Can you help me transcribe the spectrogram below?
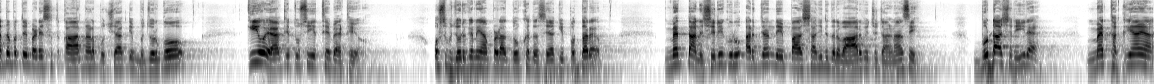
ਅਦਬ ਤੇ ਬੜੇ ਸਤਿਕਾਰ ਨਾਲ ਪੁੱਛਿਆ ਕਿ ਬਜ਼ੁਰਗੋ, ਕੀ ਹੋਇਆ ਕਿ ਤੁਸੀਂ ਇੱਥੇ ਬੈਠੇ ਹੋ? ਉਸ ਬਜ਼ੁਰਗ ਨੇ ਆਪਣਾ ਦੁੱਖ ਦੱਸਿਆ ਕਿ ਪੁੱਤਰ, ਮੈਂ ਧੰਨ ਸ਼੍ਰੀ ਗੁਰੂ ਅਰਜਨ ਦੇਵ ਪਾਤਸ਼ਾਹ ਜੀ ਦੇ ਦਰਬਾਰ ਵਿੱਚ ਜਾਣਾ ਸੀ। ਬੁੱਢਾ ਸਰੀਰ ਹੈ। ਮੈਂ ਥੱਕਿਆ ਆ।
